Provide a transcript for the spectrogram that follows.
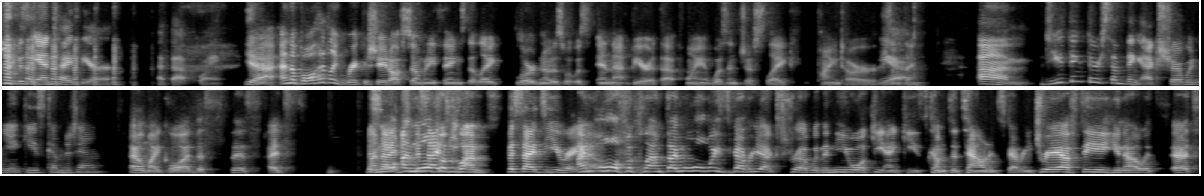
She was anti beer at that point. yeah and the ball had like ricocheted off so many things that like lord knows what was in that beer at that point it wasn't just like pine tar or Yeah. something Um, do you think there's something extra when Yankees come to town? Oh my god this this it's Besides, I'm, all- I'm besides, you, besides you right I'm now. all verklempt. I'm always very extra when the New York Yankees come to town. It's very drafty, you know. It's it's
